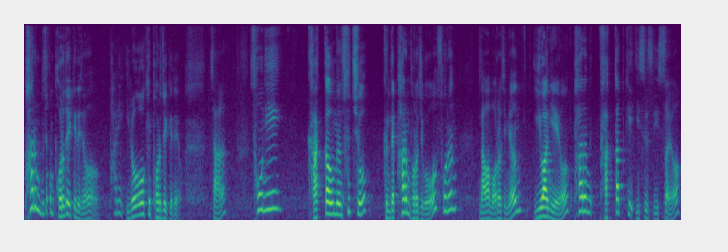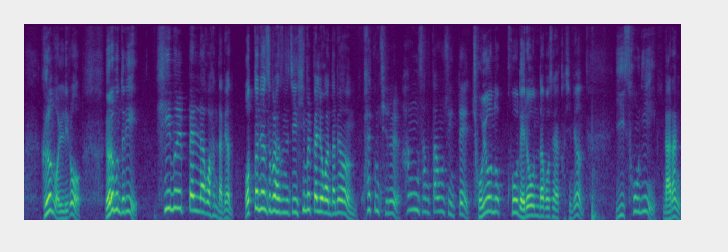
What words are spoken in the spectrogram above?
팔은 무조건 벌어져 있게 되죠. 팔이 이렇게 벌어져 있게 돼요. 자, 손이 가까우면 수축, 근데 팔은 벌어지고 손은 나와 멀어지면 이완이에요. 팔은 가깝게 있을 수 있어요. 그런 원리로 여러분들이 힘을 빼려고 한다면 어떤 연습을 하든지 힘을 빼려고 한다면 팔꿈치를 항상 다운스윙 때 조여놓고 내려온다고 생각하시면 이 손이 나랑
